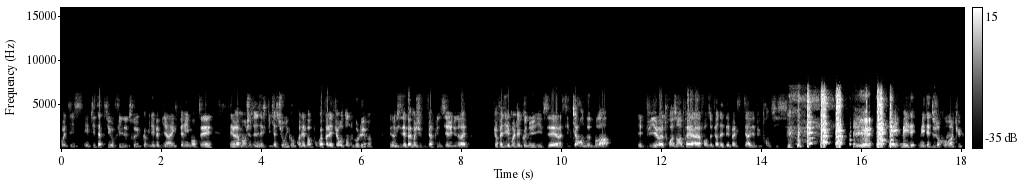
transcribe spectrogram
x 10, et petit à petit, au fil du truc, comme il aimait bien expérimenter et vraiment chercher des explications, il comprenait pas pourquoi il fallait faire autant de volume, et donc il disait, bah, moi, je vais faire qu'une série d'une rep. Puis en fait, il- moi, je l'ai connu, il faisait euh, style 42 de bras, et puis euh, trois ans après, à force de faire des débats, etc., il est plus que 36. mais, mais, il est- mais il était toujours convaincu.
